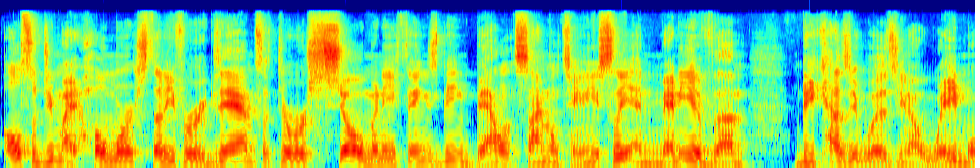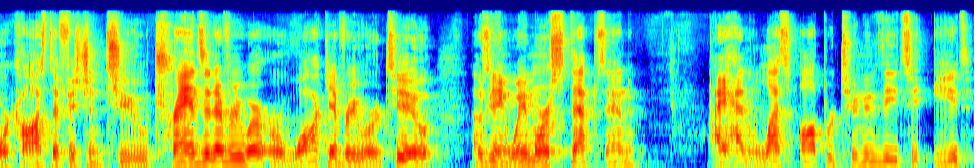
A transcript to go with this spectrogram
also do my homework, study for exams. Like there were so many things being balanced simultaneously and many of them because it was, you know, way more cost efficient to transit everywhere or walk everywhere too. I was getting way more steps in. I had less opportunity to eat,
